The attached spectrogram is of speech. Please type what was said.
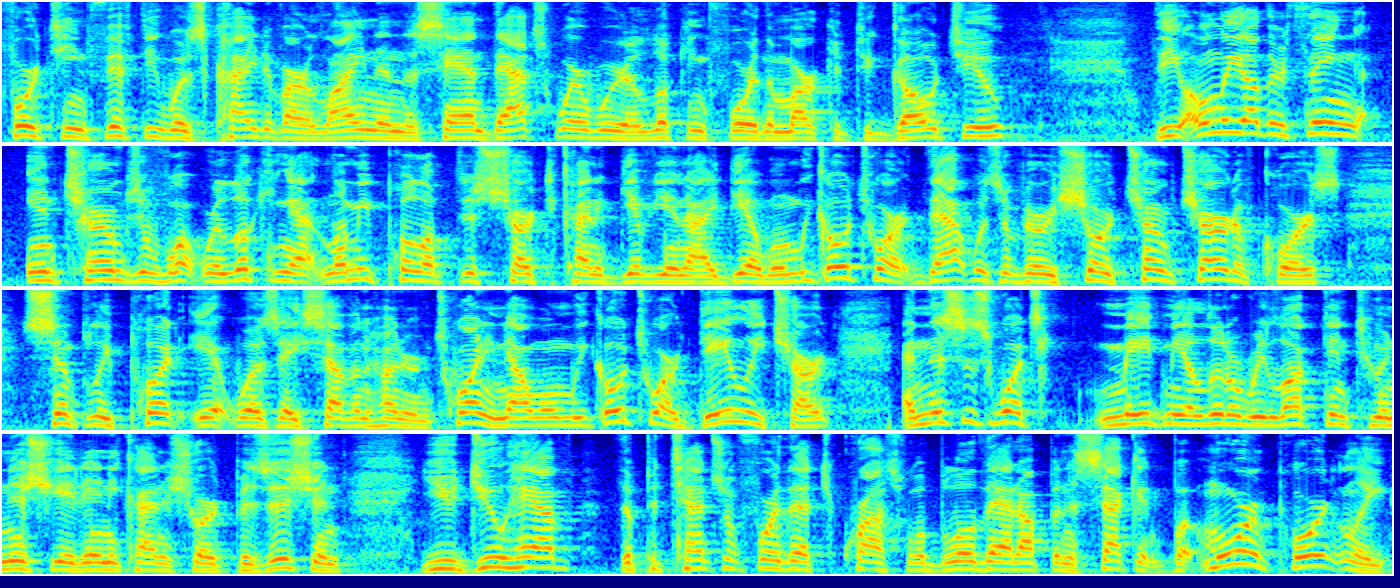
1450 was kind of our line in the sand. That's where we were looking for the market to go to. The only other thing in terms of what we're looking at, let me pull up this chart to kind of give you an idea. When we go to our, that was a very short term chart, of course. Simply put, it was a 720. Now, when we go to our daily chart, and this is what's made me a little reluctant to initiate any kind of short position, you do have the potential for that to cross. We'll blow that up in a second. But more importantly,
